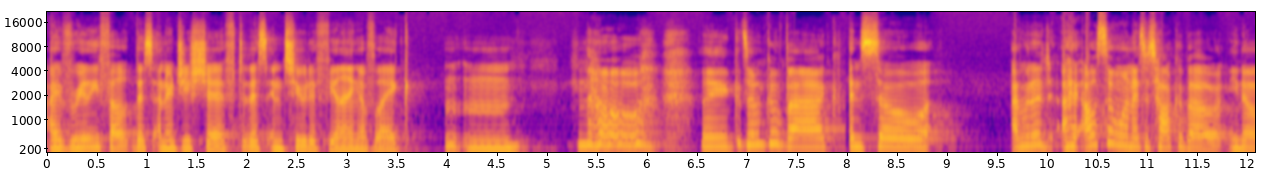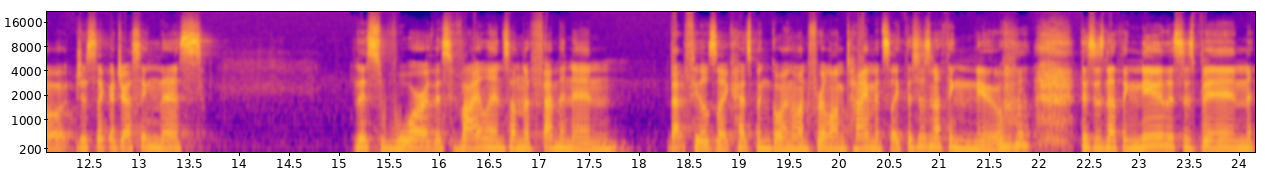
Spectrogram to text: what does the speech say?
I've really felt this energy shift, this intuitive feeling of like, mm no, like don't go back. And so I'm gonna. I also wanted to talk about, you know, just like addressing this, this war, this violence on the feminine that feels like has been going on for a long time. It's like this is nothing new. this is nothing new. This has been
